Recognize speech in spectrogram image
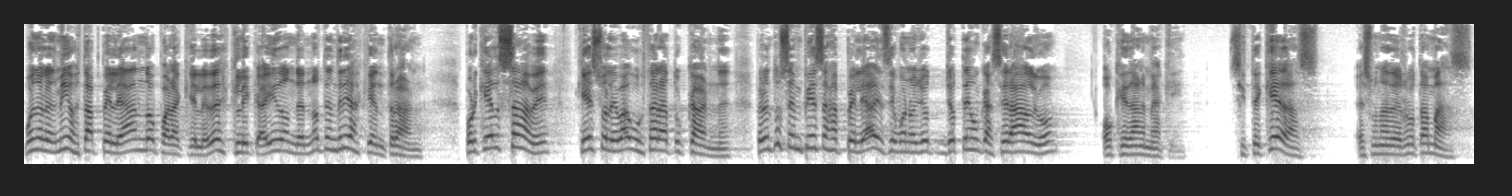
Bueno, el enemigo está peleando para que le des clic ahí donde no tendrías que entrar. Porque él sabe que eso le va a gustar a tu carne. Pero entonces empiezas a pelear y dices, bueno, yo, yo tengo que hacer algo o quedarme aquí. Si te quedas, es una derrota más.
